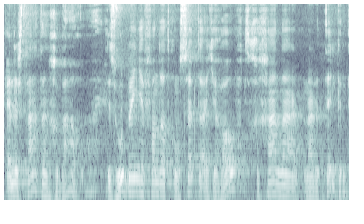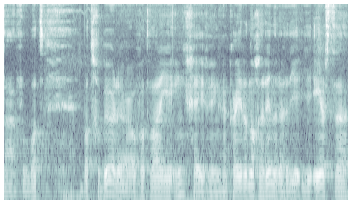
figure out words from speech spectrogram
en er staat een gebouw. Dus hoe ben je van dat concept uit je hoofd gegaan naar, naar de tekentafel? Wat, wat gebeurde er? Of wat waren je ingevingen? Kan je dat nog herinneren? Je, je, eerste,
